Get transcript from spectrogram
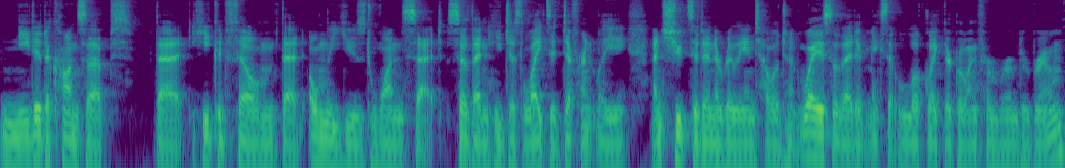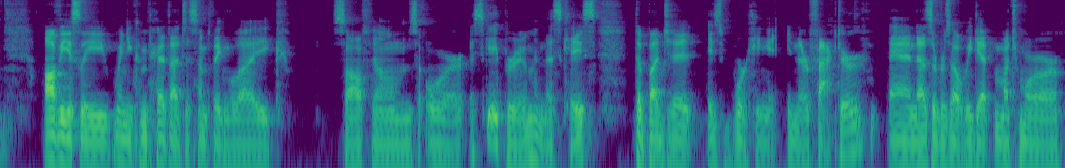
needed a concept that he could film that only used one set. So then he just lights it differently and shoots it in a really intelligent way so that it makes it look like they're going from room to room. Obviously, when you compare that to something like Saw films or Escape Room in this case, the budget is working in their factor. And as a result, we get much more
